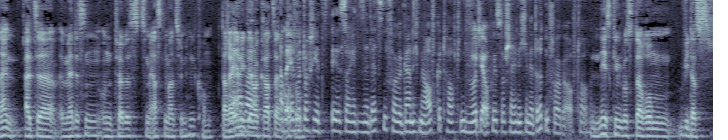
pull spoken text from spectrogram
Nein, als er Madison und Travis zum ersten Mal zu ihm hinkommen. Da Ja, reinigt aber- er doch gerade sein Aber Auto. er wird doch jetzt, er ist doch jetzt in der letzten Folge gar nicht mehr aufgetaucht und wird ja auch höchstwahrscheinlich in der dritten Folge auftauchen. Nee, es ging bloß darum, wie das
